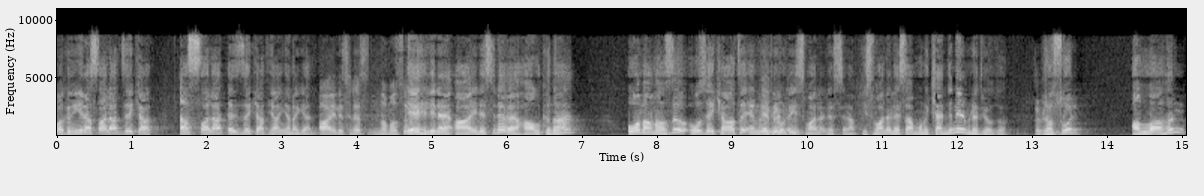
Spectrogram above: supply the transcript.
Bakın yine salat, zekat. Es salat, ez zekat yan yana geldi. Ailesine namazı ve- Ehline, ailesine ve halkına o namazı, o zekatı emrediyordu Emreder. İsmail Aleyhisselam. İsmail Aleyhisselam bunu kendi mi emrediyordu? Tabii. Resul Allah'ın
